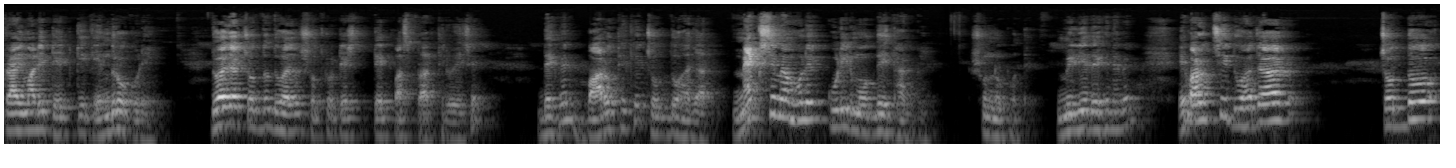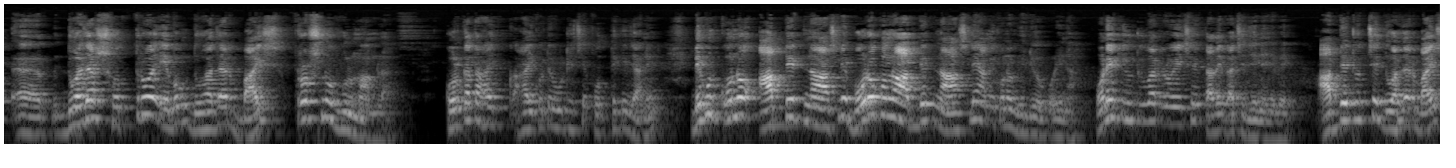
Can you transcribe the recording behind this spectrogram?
প্রাইমারি টেটকে কেন্দ্র করে দু হাজার চোদ্দ দু হাজার সতেরো টেস্ট টেট পাস প্রার্থী রয়েছে। দেখবেন বারো থেকে চোদ্দ হাজার। ম্যাক্সিমাম হলে কুড়ির মধ্যেই থাকবে শূন্য পদে মিলিয়ে দেখে নেবেন। এবার হচ্ছে দু হাজার চোদ্দ দু হাজার সতেরো এবং দু হাজার বাইশ প্রশ্ন ভুল মামলা। কলকাতা হাই, হাইকোর্টে উঠেছে, প্রত্যেকে জানেন। দেখুন, কোনো আপডেট না আসলে, বড় কোনো আপডেট না আসলে আমি কোনো ভিডিও করি না। অনেক ইউটিউবার রয়েছে, তাদের কাছে জেনে নেবে। আপডেট হচ্ছে দু হাজার বাইশ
